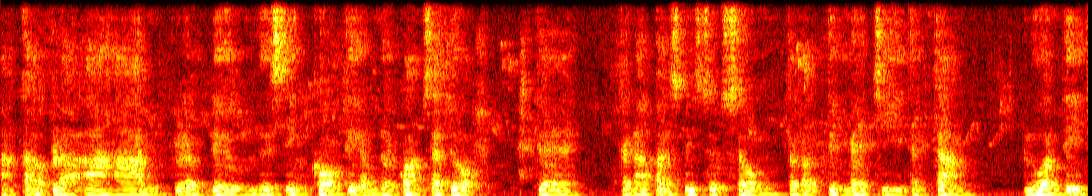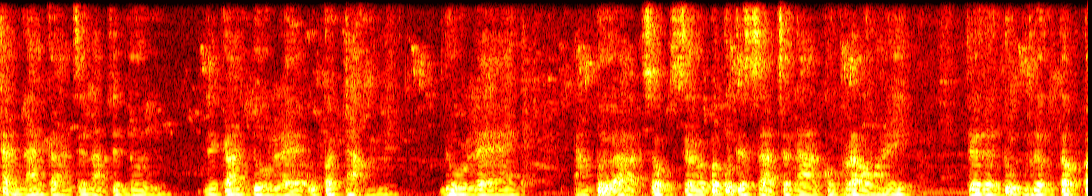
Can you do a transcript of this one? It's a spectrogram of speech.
อาข้าวปลาอาหารเครื่องดื่มหรือสิ่งของที่อำนวยความสะดวกแก่คณะพระภิกษุสงฆ์ตลอดถึงแม่ชีต่างๆล้วนที่ท่านให้การสนับสนุน ในการดูแลอุปถัมภ์ดูแลเพื่อส่งเสริมพระพุทธศาสนาของเราให้เจริญรุ่งเรืองต่อไป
